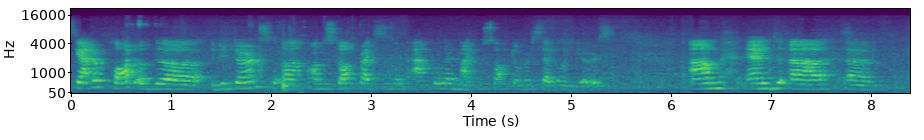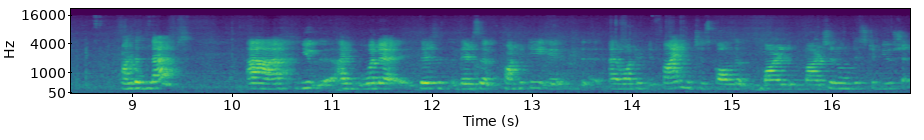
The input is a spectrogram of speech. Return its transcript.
scatter plot of the returns uh, on the stock prices of Apple and Microsoft over several years. Um, and uh, um, on the left, uh, you, I, there's, a, there's a quantity uh, I want to define which is called the mar marginal distribution.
